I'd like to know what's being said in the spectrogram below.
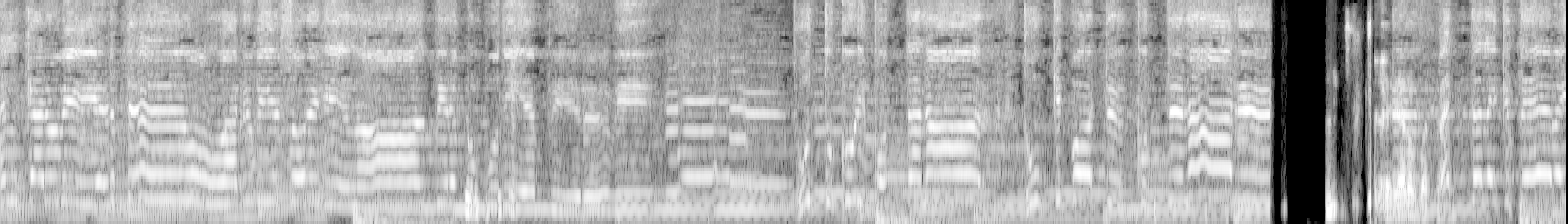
என் கருவி எடுத்து உன் அருவியில் சொருகினால் பிறக்கும் புதிய பிறவி. தூத்துக்குடி கொத்தனார் தூக்கி போட்டு குத்துனாரு. வெத்தலைக்கு தேவை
